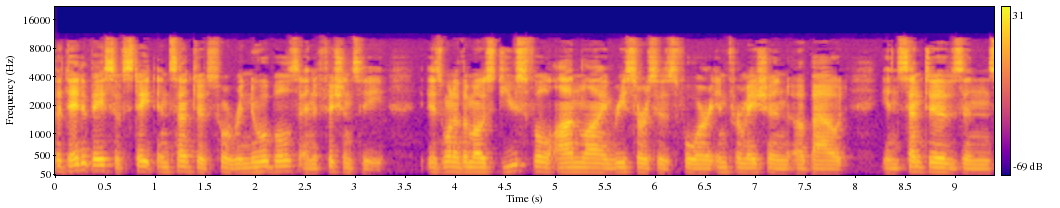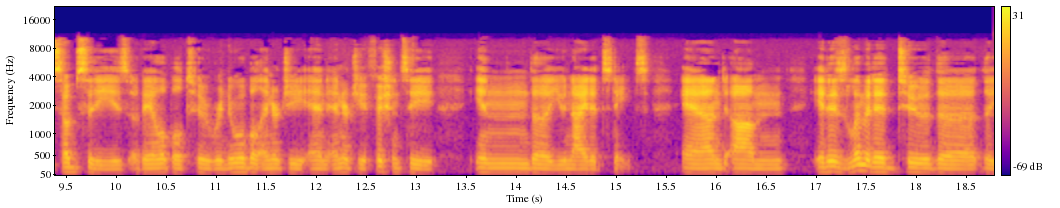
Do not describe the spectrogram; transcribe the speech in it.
The database of state incentives for renewables and efficiency is one of the most useful online resources for information about incentives and subsidies available to renewable energy and energy efficiency in the United States. And um, it is limited to the, the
